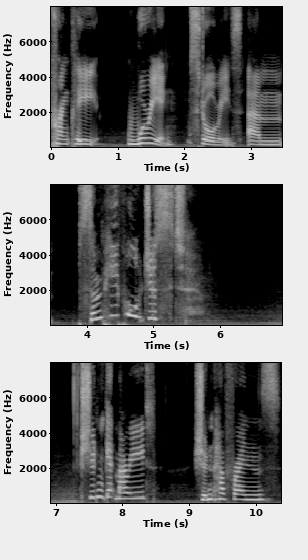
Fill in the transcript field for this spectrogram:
frankly, worrying stories? Um, some people just shouldn't get married, shouldn't have friends,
